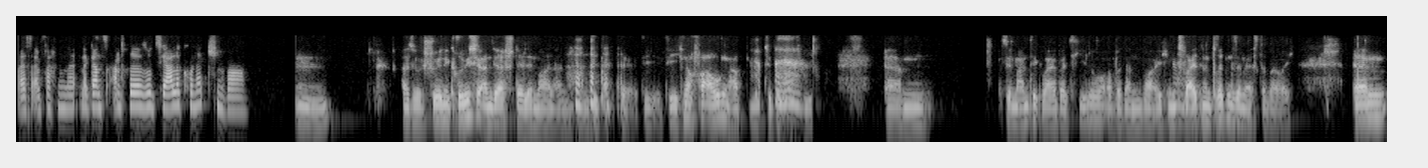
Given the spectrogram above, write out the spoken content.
weil es einfach eine, eine ganz andere soziale Connection war. Mhm. Also schöne Grüße an der Stelle mal an, an die, die, die, ich noch vor Augen habe mit Typografie. Ähm, Semantik war ja bei Thilo, aber dann war ich im mhm. zweiten und dritten Semester bei euch. Ähm,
